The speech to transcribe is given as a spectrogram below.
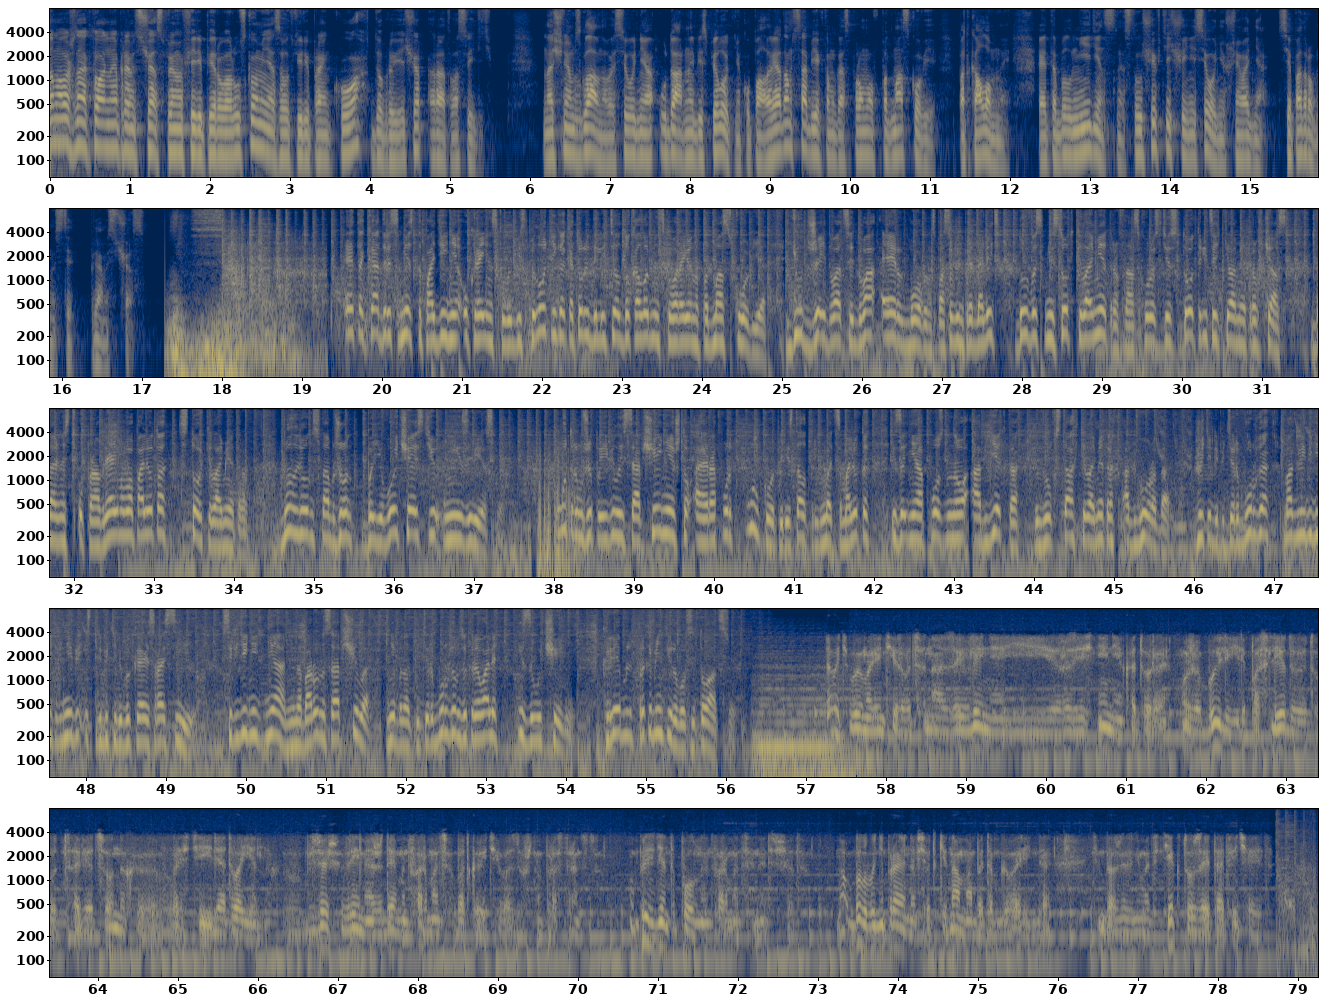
Самое важное актуальное прямо сейчас в прямом эфире Первого Русского. Меня зовут Юрий Пронько. Добрый вечер. Рад вас видеть. Начнем с главного. Сегодня ударный беспилотник упал рядом с объектом «Газпрома» в Подмосковье, под Коломной. Это был не единственный случай в течение сегодняшнего дня. Все подробности прямо сейчас. Это кадры с места падения украинского беспилотника, который долетел до Коломенского района Подмосковья. UJ-22 Airborne способен преодолеть до 800 километров на скорости 130 километров в час. Дальность управляемого полета 100 километров. Был ли он снабжен боевой частью, неизвестно. Утром же появилось сообщение, что аэропорт Пулково перестал принимать самолеты из-за неопознанного объекта в 200 километрах от города. Жители Петербурга могли видеть в небе истребители ВКС России. В середине дня Минобороны сообщила, небо над Петербургом закрывали из-за учений. Кремль прокомментировал ситуацию. Давайте будем ориентироваться на заявления и разъяснения, которые уже были или последуют от авиационных э, властей или от военных. В ближайшее время ожидаем информацию об открытии воздушного пространства. У президента полная информация на этот счет. Но было бы неправильно все-таки нам об этом говорить. Да? Этим должны заниматься те, кто за это отвечает.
